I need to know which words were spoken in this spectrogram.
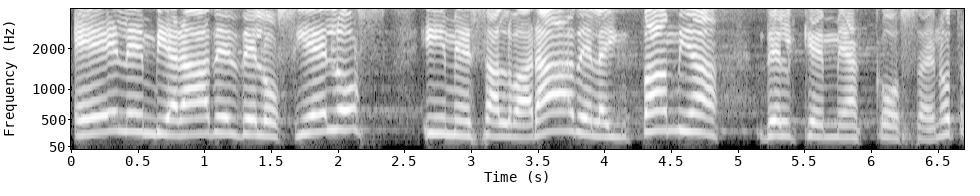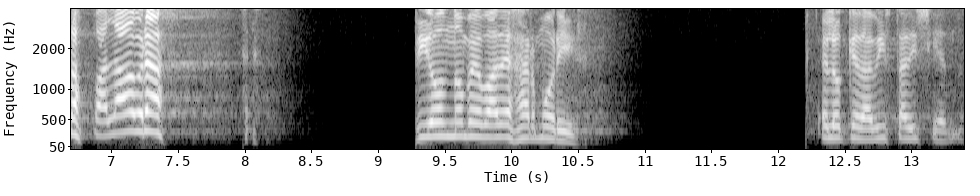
Él enviará desde los cielos y me salvará de la infamia del que me acosa. En otras palabras, Dios no me va a dejar morir. Es lo que David está diciendo.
